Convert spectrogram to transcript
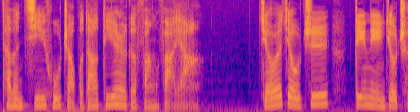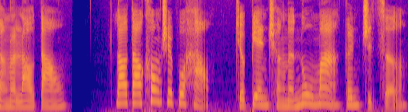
他们几乎找不到第二个方法呀。久而久之，叮咛就成了唠叨，唠叨控制不好，就变成了怒骂跟指责。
